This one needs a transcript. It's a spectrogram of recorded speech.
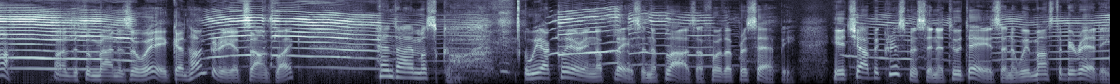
Ah, huh, our little man is awake and hungry, it sounds like. And I must go. We are clearing a place in the plaza for the Presepi. It shall be Christmas in two days, and we must be ready.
